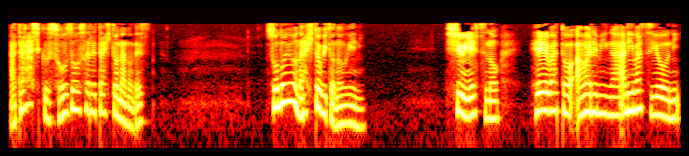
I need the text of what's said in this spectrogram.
新しく創造された人なのです。そのような人々の上に、主イエスの平和と憐れみがありますように。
